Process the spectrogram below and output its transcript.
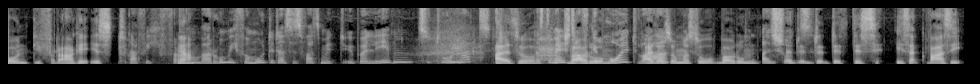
Und die Frage ist. Darf ich fragen, ja? warum? Ich vermute, dass es was mit Überleben zu tun hat. Also, dass der Mensch warum, gepolt war. Also sagen wir so, warum? Als Schutz? Äh, das, das ist ja quasi,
